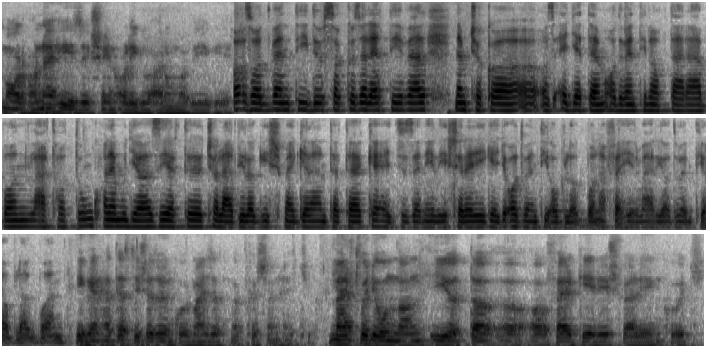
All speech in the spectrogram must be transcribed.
marha nehéz, és én alig várom a végét. Az adventi időszak közelettével nem csak a, az egyetem adventi naptárában láthattunk, hanem ugye azért családilag is megjelentetek egy zenéléssel elég egy adventi ablakban, a Fehérvári adventi ablakban. Igen, hát ezt is az önkormányzatnak köszönhetjük. Mert hogy onnan jött a, a, a felkérés felénk, hogy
